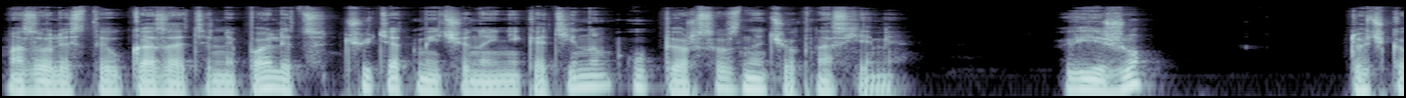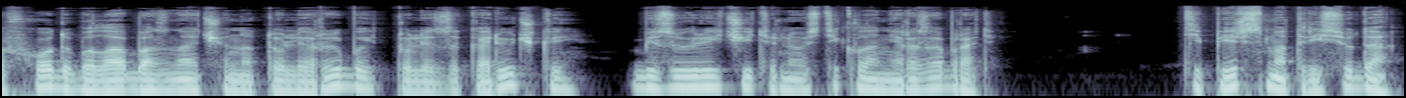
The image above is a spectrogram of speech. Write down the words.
Мозолистый указательный палец, чуть отмеченный никотином, уперся в значок на схеме. «Вижу». Точка входа была обозначена то ли рыбой, то ли закорючкой, без увеличительного стекла не разобрать. «Теперь смотри сюда».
